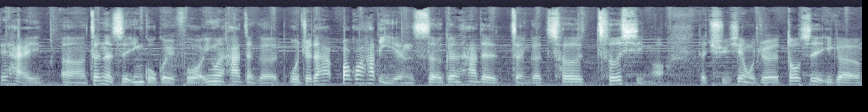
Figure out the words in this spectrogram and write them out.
这台呃真的是英国贵妇，因为它整个，我觉得它包括它的颜色跟它的整个车车型哦的曲线，我觉得都是一个。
